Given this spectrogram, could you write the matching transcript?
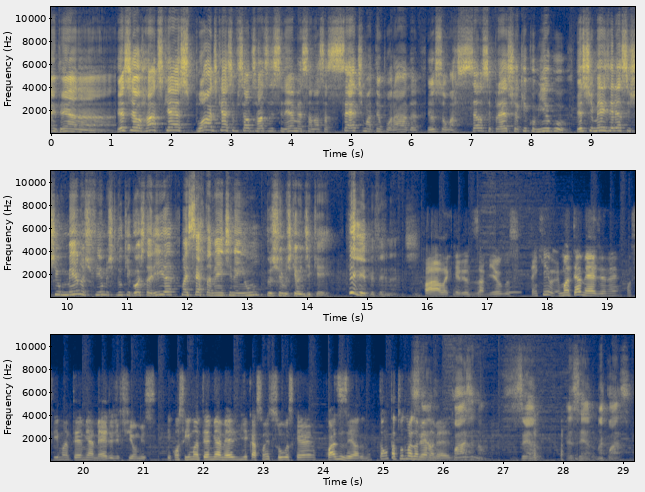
quarentena! Esse é o Ratscast, podcast oficial dos Ratos do Cinema, essa é a nossa sétima temporada. Eu sou Marcelo Cipreste, aqui comigo. Este mês ele assistiu menos filmes do que gostaria, mas certamente nenhum dos filmes que eu indiquei. Felipe Fernandes. Fala, queridos amigos. Tem que manter a média, né? Consegui manter a minha média de filmes e consegui manter a minha média de indicações suas, que é quase zero, né? Então tá tudo mais ou menos na média. Quase não. Zero. É zero, não é quase.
